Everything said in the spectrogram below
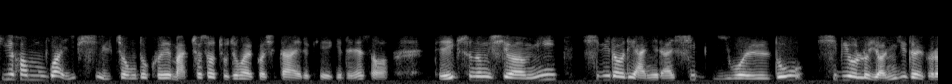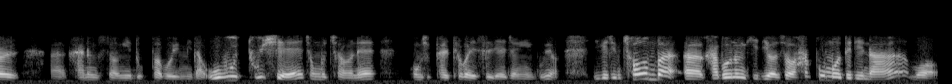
시험과 입시 일정도 그에 맞춰서 조정할 것이다 이렇게 얘기를 해서 대입 수능 시험이 11월이 아니라 12월도 12월로 연기될 그럴 아, 가능성이 높아 보입니다. 오후 2시에 정부 차원의 공식 발표가 있을 예정이고요. 이게 지금 처음 봐, 아, 가보는 길이어서 학부모들이나 뭐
